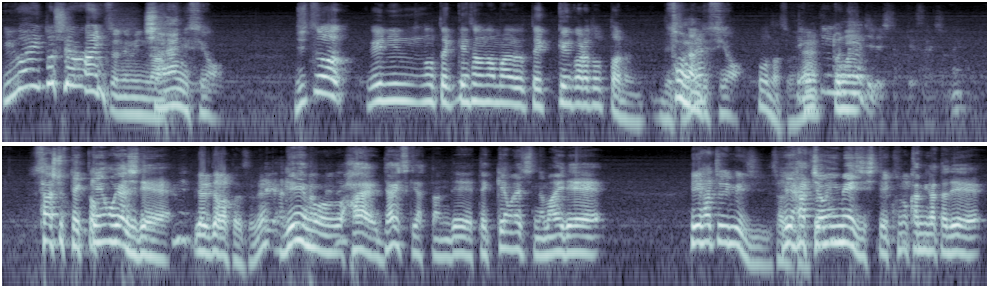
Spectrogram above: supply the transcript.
意外と知らないんですよね、みん知らなな。いんですよ。実は、芸人の鉄拳さんの名前を鉄拳から取ったんですよね。そうなんで。すよ。そうなんですよ鉄ね。拳親父でしたっけ、最初ね。最初、鉄拳親父で、やりたかったですよね。ゲーム、はい、大好きだったんで、鉄拳親父って名前で、平八をイメージされて平八をイメージして、この髪型で、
